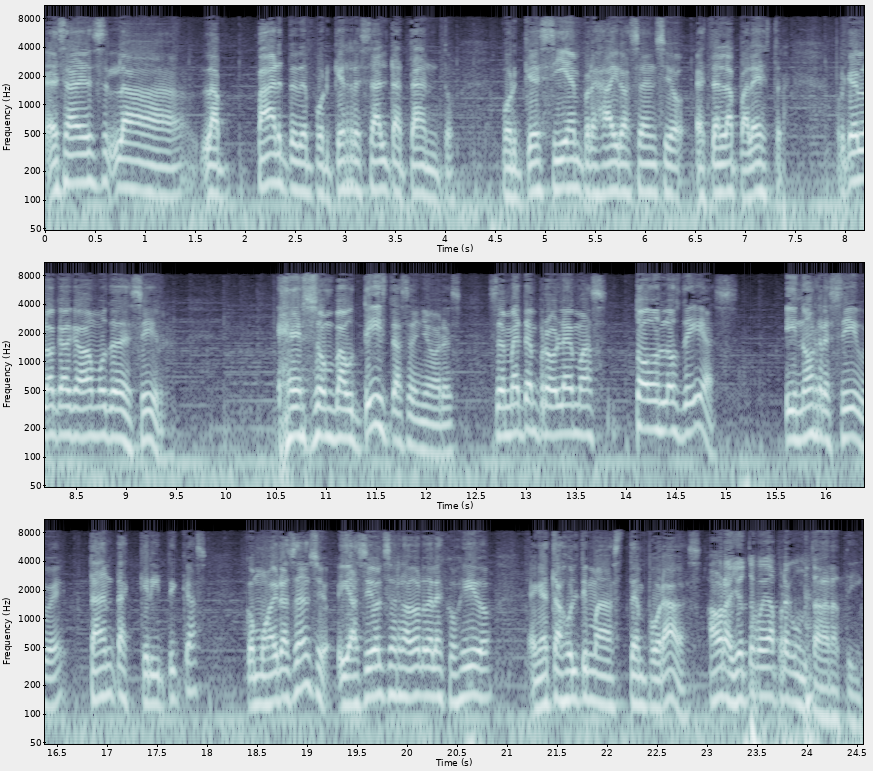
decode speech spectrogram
esa es la, la parte de por qué resalta tanto, por qué siempre Jairo Asensio está en la palestra. Porque es lo que acabamos de decir. Gerson Bautista, señores, se mete en problemas todos los días y no recibe tantas críticas como Jairo Asensio y ha sido el cerrador del escogido en estas últimas temporadas. Ahora yo te voy a preguntar a ti.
